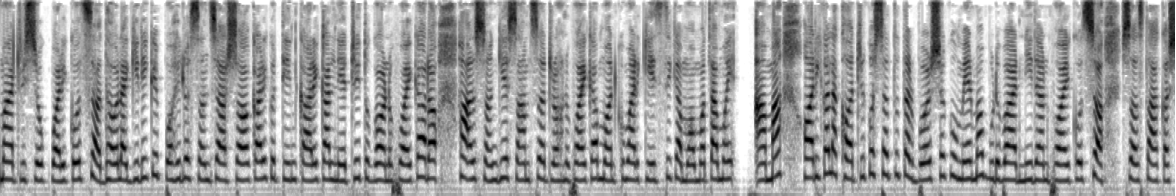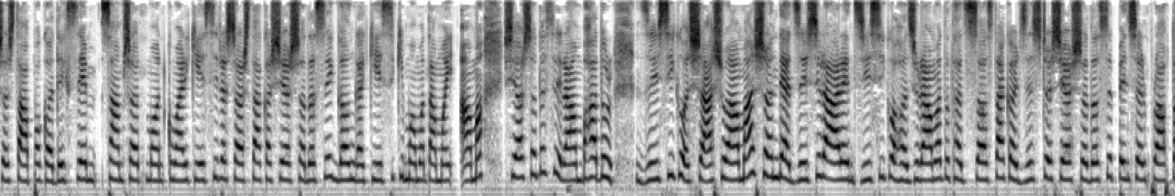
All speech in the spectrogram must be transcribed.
मातृशोक परेको छ। धौलागिरीकै पहिलो संचार सहकारीको तीन कार्यकाल नेतृत्व गर्नुभएका र हाल संघीय सांसद रहनुभएका मन कुमार केसीका ममतामय आमा हरिकला खत्रीको सतहत्तर वर्षको उमेरमा बुधबार निधन भएको छ। संस्थाका संस्थापक अध्यक्ष सांसद मन कुमार केसी र संस्थाका शेयर सदस्य गंगा केसीकी ममतामय आमा शेयर सदस्य रामबहादुर जेसीको सासु आमा सन्ध्या जेसी र आर्यन जेसीको हजुरआमा तथा संस्थाका ज्येष्ठ शेयर सदस्य पेन्सन प्राप्त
